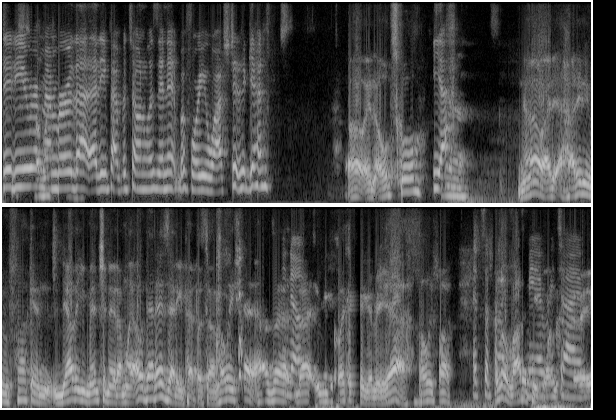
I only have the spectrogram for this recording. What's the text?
Did you remember that Eddie Pepitone was in it before you watched it again? oh, in old school? Yeah. No, I, di- I didn't even fucking. Now that you mention it, I'm like, oh, that is Eddie Pepitone. Holy shit! How's that? know. That even clicking at me? Yeah. Holy fuck. It There's a lot surprises of me every time.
